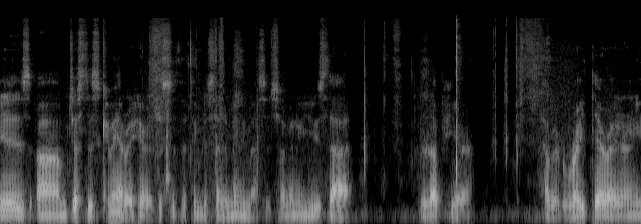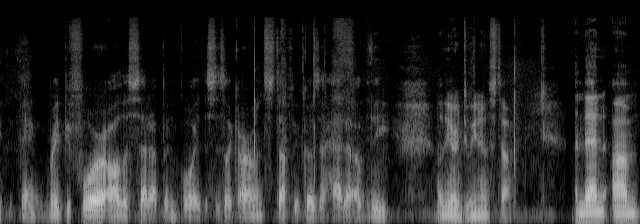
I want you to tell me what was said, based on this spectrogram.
is um, just this command right here. This is the thing to send a MIDI message. So I'm going to use that, put it up here, have it right there, right underneath the thing, right before all the setup and void. This is like our own stuff. It goes ahead of the of the Arduino stuff. And then um,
